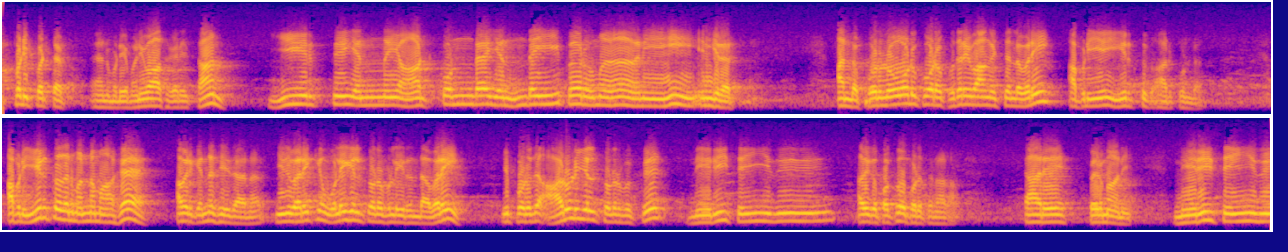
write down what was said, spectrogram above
அப்படிப்பட்ட நம்முடைய நம்முடைய மணிவாசகரைத்தான் ஈர்த்து என்னை ஆட்கொண்ட எந்தை பெருமானி என்கிறார். அந்த பொருளோடு கூட குதிரை வாங்க சென்றவரை அப்படியே ஈர்த்து ஆட்கொண்டார். அப்படி ஈர்த்ததன் மன்னமாக அவருக்கு என்ன செய்தார் இதுவரைக்கும் உலகில் தொடர்பில் இருந்த அவரை இப்பொழுது அருளியல் தொடர்புக்கு நெறி செய்து அதுக்கு பக்குவப்படுத்தினாராம். யாரு? பெருமானி. நெறி செய்து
